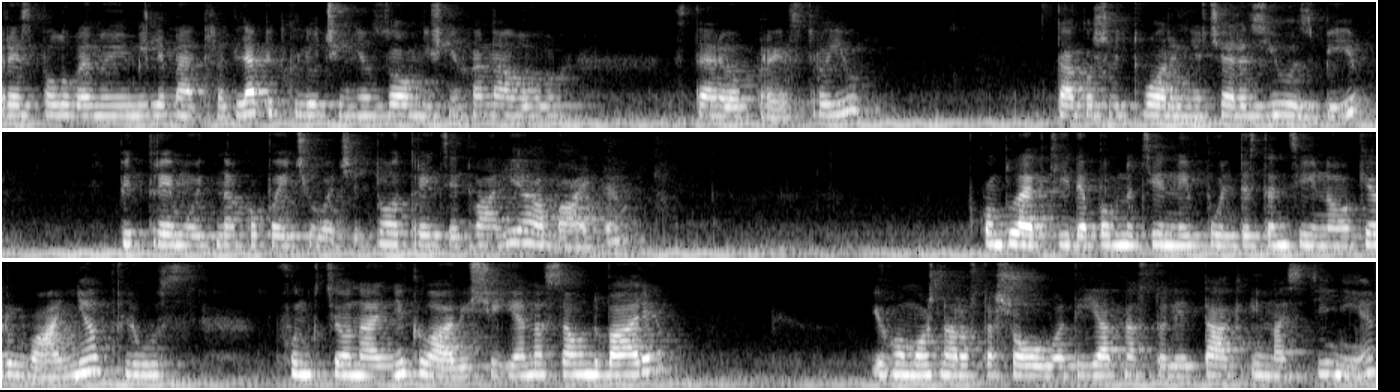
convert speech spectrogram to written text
3,5 мм для підключення зовнішніх аналогових стереопристроїв. Також відтворення через USB. Підтримують накопичувачі до 32 ГБ. В комплекті йде повноцінний пульт дистанційного керування, плюс функціональні клавіші є на саундбарі. Його можна розташовувати як на столі, так і на стіні.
